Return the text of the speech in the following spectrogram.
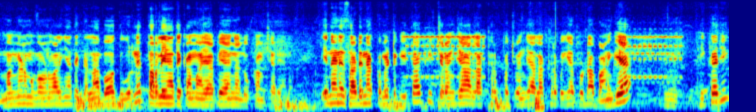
ਮੰਗਣ ਮੰਗਾਉਣ ਵਾਲੀਆਂ ਤੇ ਗੱਲਾਂ ਬਹੁਤ ਦੂਰ ਨੇ ਤਰਲਿਆਂ ਤੇ ਕੰਮ ਆਇਆ ਪਿਆ ਇਹਨਾਂ ਲੋਕਾਂ ਵਿਚਾਰਿਆਂ ਦਾ। ਇਹਨਾਂ ਨੇ ਸਾਡੇ ਨਾਲ ਕਮਿਟ ਕੀਤਾ ਕਿ 54 ਲੱਖ 55 ਲੱਖ ਰੁਪਈਆ ਤੁਹਾਡਾ ਬਣ ਗਿਆ। ਠੀਕ ਹੈ ਜੀ?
